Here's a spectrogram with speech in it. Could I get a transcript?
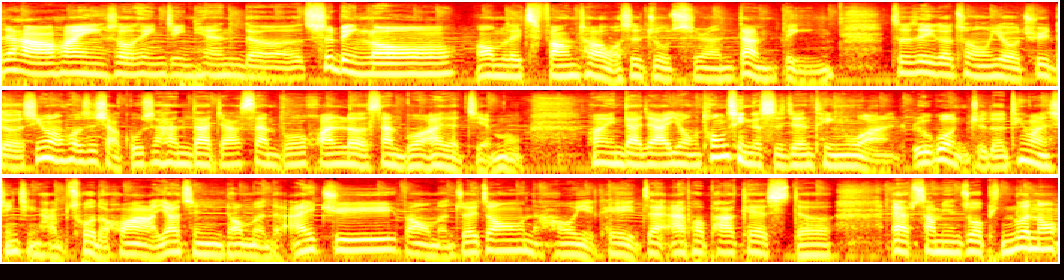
大家好，欢迎收听今天的吃饼喽，Omelette f u n t a l 我是主持人蛋饼。这是一个从有趣的新闻或是小故事和大家散播欢乐、散播爱的节目。欢迎大家用通勤的时间听完。如果你觉得听完心情还不错的话，邀请你到我们的 IG 帮我们追踪，然后也可以在 Apple Podcast 的 App 上面做评论哦。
